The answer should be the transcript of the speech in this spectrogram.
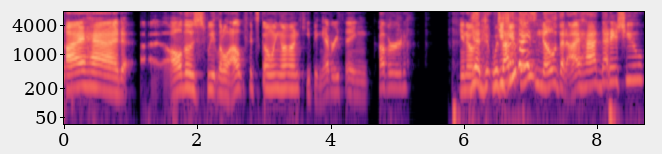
I had uh, all those sweet little outfits going on, keeping everything covered. You know, Yeah, did- was did that a you thing? guys know that I had that issue?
